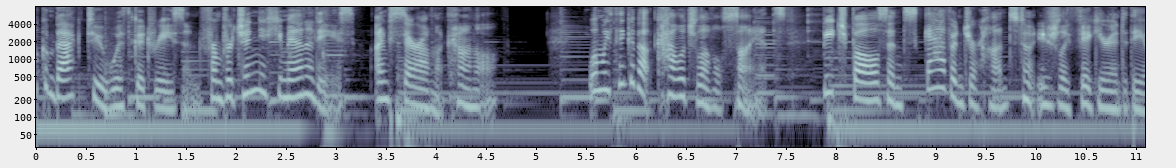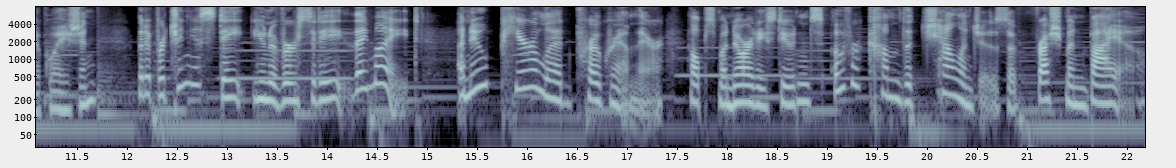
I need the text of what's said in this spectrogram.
Welcome back to With Good Reason from Virginia Humanities. I'm Sarah McConnell. When we think about college level science, beach balls and scavenger hunts don't usually figure into the equation, but at Virginia State University, they might. A new peer led program there helps minority students overcome the challenges of freshman bio.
